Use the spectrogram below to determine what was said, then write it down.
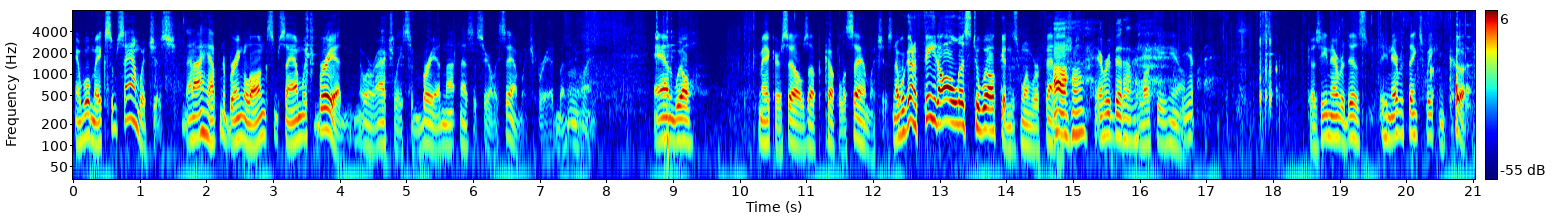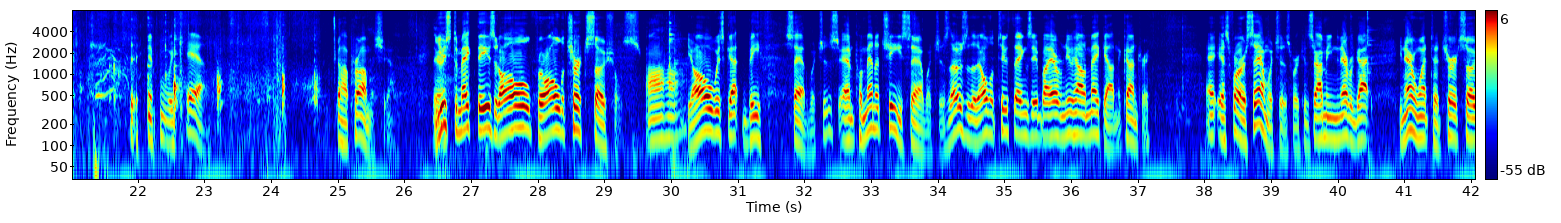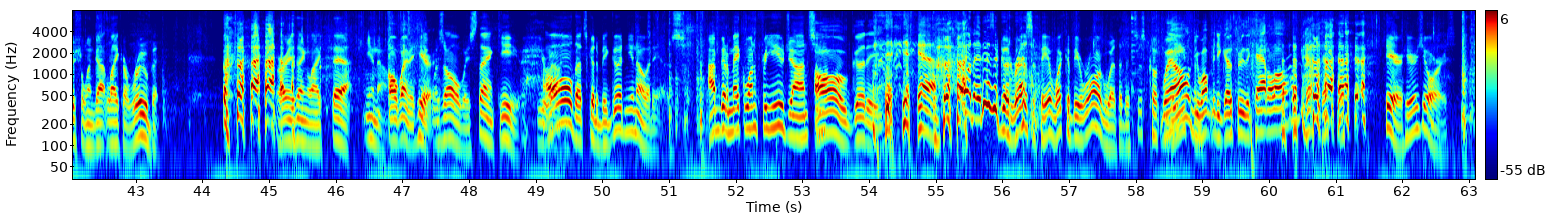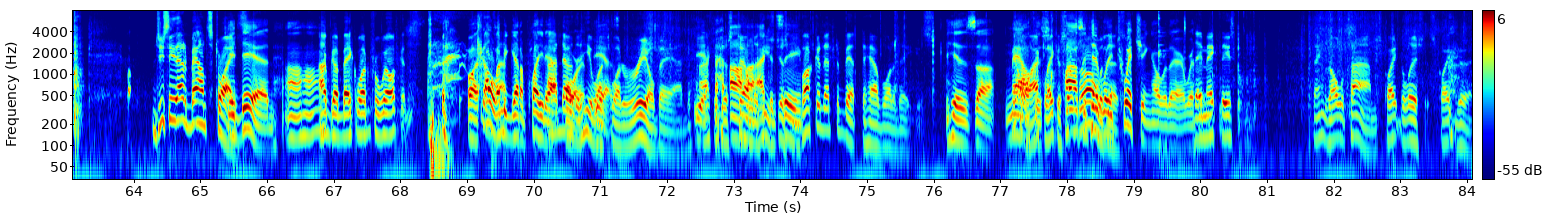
And we'll make some sandwiches. And I happen to bring along some sandwich bread, or actually some bread, not necessarily sandwich bread, but anyway. And we'll make ourselves up a couple of sandwiches. Now we're going to feed all this to Wilkins when we're finished. Uh huh. Every bit of it. Lucky him. Yep. Because he never does, he never thinks we can cook. if we can. I promise you. There. Used to make these at all for all the church socials. Uh huh. You always got beef sandwiches and pimento cheese sandwiches. Those are the only two things anybody ever knew how to make out in the country. As far as sandwiches were concerned, I mean, you never got, you never went to a church social and got like a Reuben or anything like that, you know. Oh, wait a minute. Here. It was always, thank you. You're oh, that's going to be good, and you know it is. I'm going to make one for you, Johnson. Oh, goody. yeah. well, it is a good recipe, and what could be wrong with it? It's just cooked well, beef you want me to go through the catalog? Here, here's yours. Did you see that bounce twice? it did. Uh huh. I'm going to make one for Wilkins. Well, oh, let me get a plate out for him. I know that he wants yes. one real bad. Yeah. I can just Uh-huh, tell that I he's just see. bucking at the bit to have one of these. His uh, mouth I is think there's something wrong with positively twitching over there with They it. make these things all the time. It's quite delicious, quite good.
